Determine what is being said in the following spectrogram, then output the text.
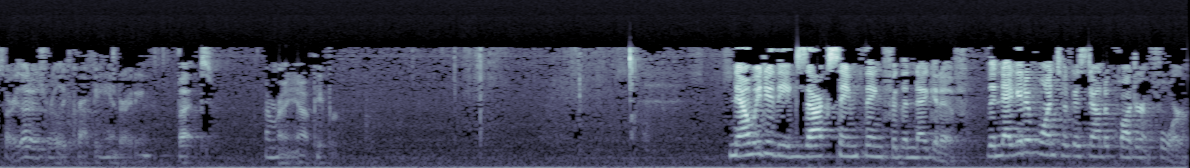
Sorry, that is really crappy handwriting, but I'm running out of paper. Now we do the exact same thing for the negative. The negative 1 took us down to quadrant 4.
